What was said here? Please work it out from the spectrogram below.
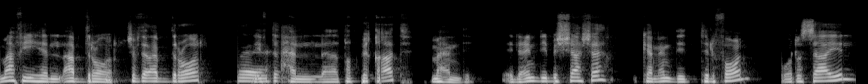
ما فيه ال app drawer. شفت ال app drawer؟ إيه. يفتح التطبيقات؟ ما عندي. اللي عندي بالشاشة كان عندي التليفون والرسائل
